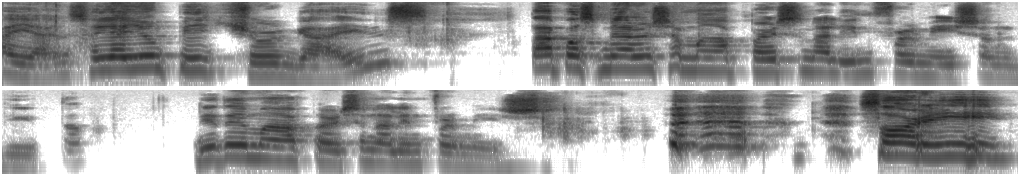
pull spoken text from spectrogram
Ayan. So, yan yung picture, guys. Tapos, meron siya mga personal information dito. Dito yung mga personal information. Sorry.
